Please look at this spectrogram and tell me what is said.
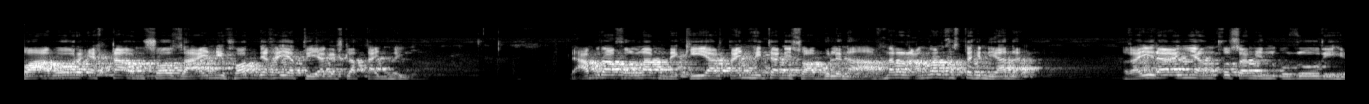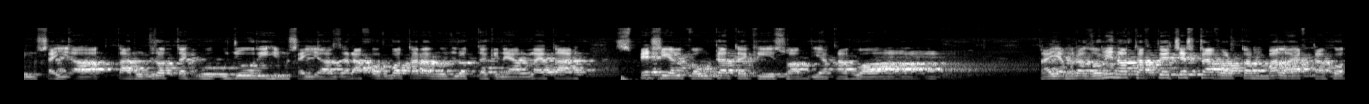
সবর একটা অংশ যায়নি ফত দেখাইয়া তুইয়া গেছলাম, তাইন হইব। আমরা করলাম নাকি আর তাইন হইতানি, সব বলে না। আপনারা আমরার কাছ থেকে নিয়া নাই তার উজরত থাকি উজুরিহিম সাইয়া, যারা করব তারা উজরত থাকি নেই। আল্লাহ তার স্পেশাল কৌটা থাকি সব দিয়া তা হওয়া। তাই আমরা জমিনও থাকতে চেষ্টা করতাম, বালা একটা পথ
